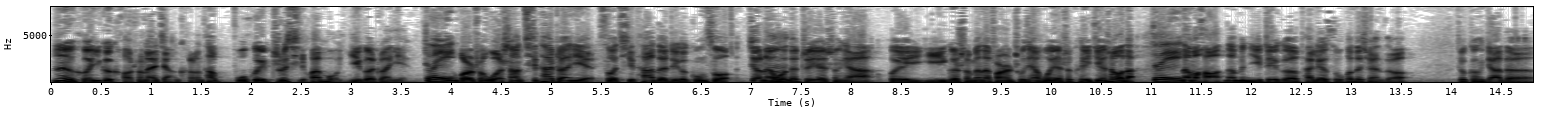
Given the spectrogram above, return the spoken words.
任何一个考生来讲，可能他不会只喜欢某一个专业，对或者说我上其他专业做其他的这个工作，将来我的职业生涯会以一个什么样的方式出现，我也是可以接受的。对那么好，那么你这个排列组合的选择就更加的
